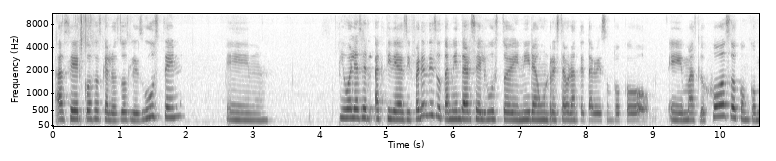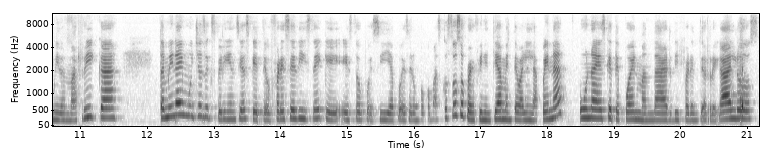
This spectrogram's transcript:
hacer cosas que a los dos les gusten, eh, igual hacer actividades diferentes o también darse el gusto en ir a un restaurante tal vez un poco eh, más lujoso, con comida más rica. También hay muchas experiencias que te ofrece Disney, que esto pues sí ya puede ser un poco más costoso, pero definitivamente valen la pena. Una es que te pueden mandar diferentes regalos,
